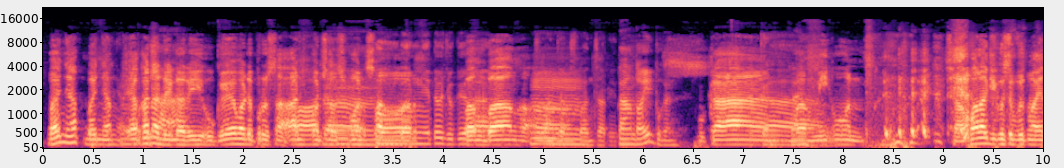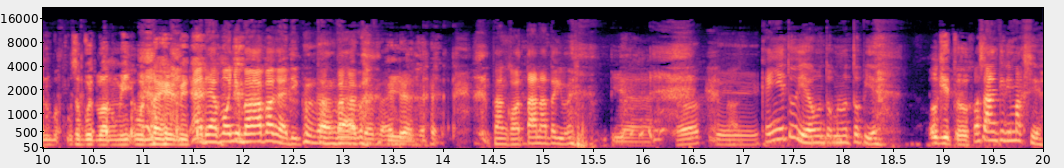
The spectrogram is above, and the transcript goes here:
Banyak banyak. Ya kan ada yang dari UGM ada perusahaan Oh, sponsor ada sponsor. Bank-bank itu juga Bang Bang, kan. heeh. sponsor-sponsor itu. Bang Toi bukan? bukan Bukan. Bang Miun. Siapa lagi gue sebut main sebut Bang Miun nah ini. Ada mau nyumbang apa nggak di Bang Bang apa? ada, enggak ada, Iya. ada. Bang Kotan atau gimana? Iya. Oke. Kayaknya itu ya untuk menutup ya. Oh gitu. Kok sang klimaks ya?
